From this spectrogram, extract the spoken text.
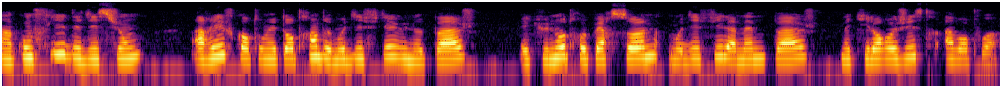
Un conflit d'édition arrive quand on est en train de modifier une page et qu'une autre personne modifie la même page mais qu'il enregistre avant toi.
